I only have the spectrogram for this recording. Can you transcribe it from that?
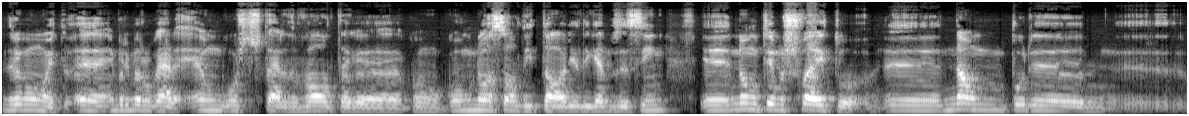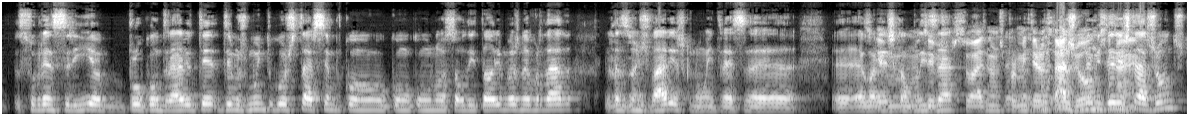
Dragão 8, eh, em primeiro lugar, é um gosto estar de volta eh, com, com o nosso auditório, digamos assim. Não o temos feito, não por sobranceria, pelo contrário, temos muito gosto de estar sempre com, com, com, o nosso auditório, mas na verdade, razões várias, que não interessa uh, agora descalculizar. pessoais não nos permitiram estar nos juntos. Permitiram é? estar juntos,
